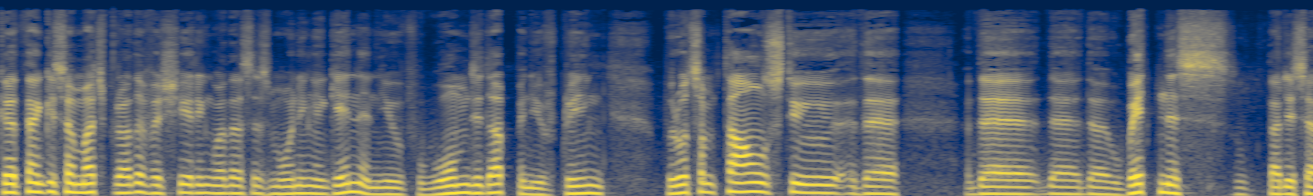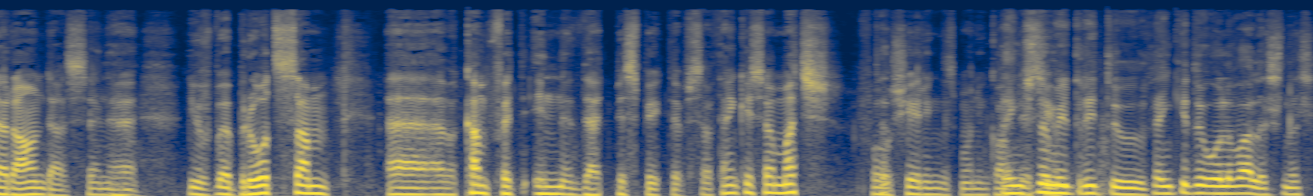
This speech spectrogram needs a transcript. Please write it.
Good. Thank you so much, brother, for sharing with us this morning again. And you've warmed it up and you've bring, brought some towels to the the the the wetness that is around us, and uh, you've brought some uh, comfort in that perspective. So thank you so much for sharing this morning. God Thanks, Dimitri. Too. Thank you to all of our listeners.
